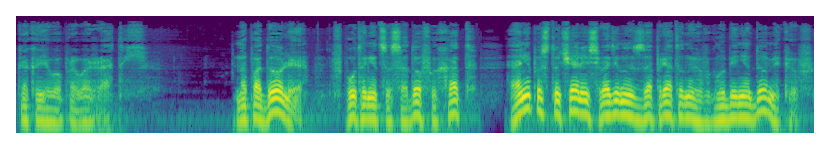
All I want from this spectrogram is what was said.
как и его провожатый. На Подоле, в путанице садов и хат, они постучались в один из запрятанных в глубине домиков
